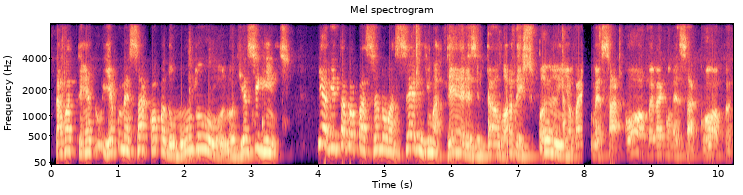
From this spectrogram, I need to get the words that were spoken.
estava tendo ia começar a Copa do Mundo no dia seguinte. E ali estava passando uma série de matérias e tal, hora da Espanha, vai começar a Copa, vai começar a Copa.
